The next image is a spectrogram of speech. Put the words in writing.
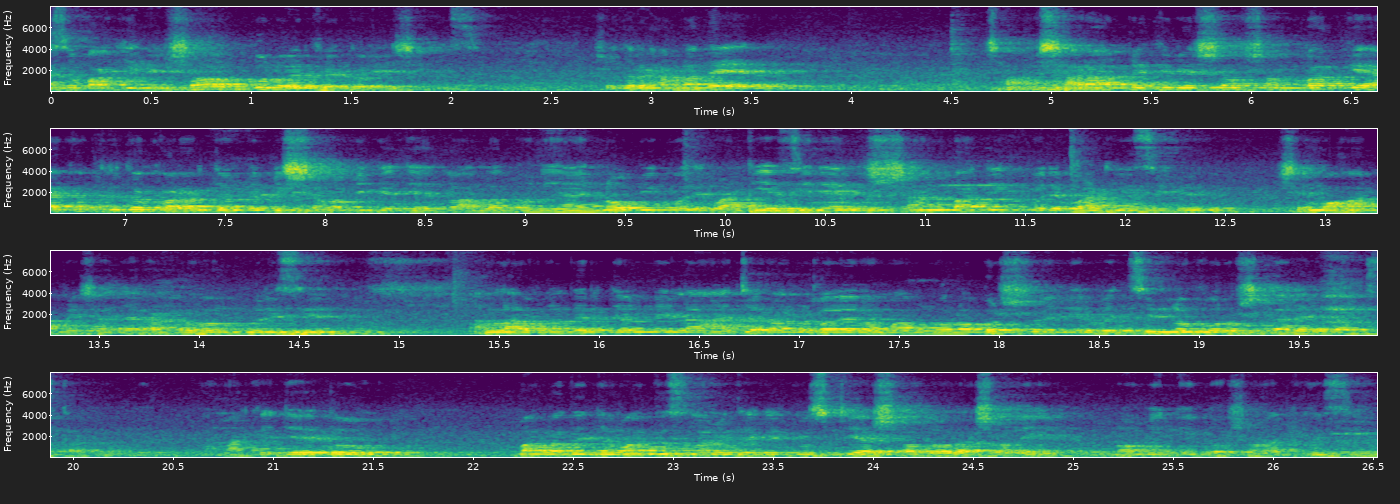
কিছু বাকি নেই, সবগুলো এর ভেতরে এসে গেছে। সুতরাং আপনাদের সা- সারা পৃথিবীর সব সংবাদকে একত্রিত করার জন্য বিশ্বনবীকে যেহেতু আল্লাহ দুনিয়ায় নবী করে পাঠিয়েছিলেন, সাংবাদিক করে পাঠিয়েছিলেন, সে মহান পেশা যারা গ্রহণ করেছেন, আল্লাহ আপনাদের জন্য লাহাচরণ গয়ের মামলার অবশ্যই নির্বিচ্ছিন্ন পুরস্কারের ব্যবস্থা করবে আমাকে যেহেতু বাংলাদেশ জামাত ইসলামী থেকে কুষ্টিয়া সদর আসনে নমিনি ঘোষণা দিয়েছেন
